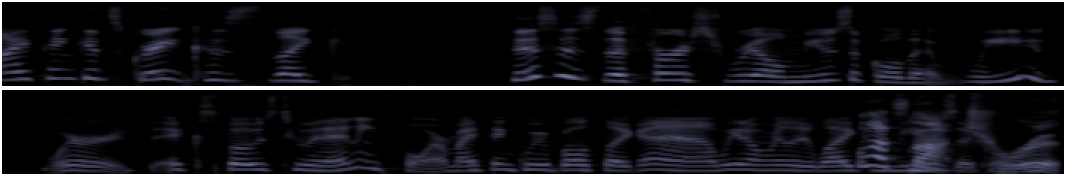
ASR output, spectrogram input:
I think it's great because, like, this is the first real musical that we were exposed to in any form. I think we were both like, eh, we don't really like Well, that's not true.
